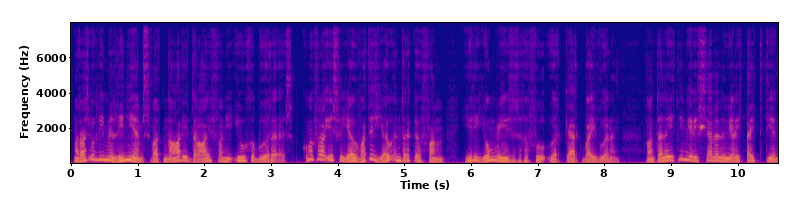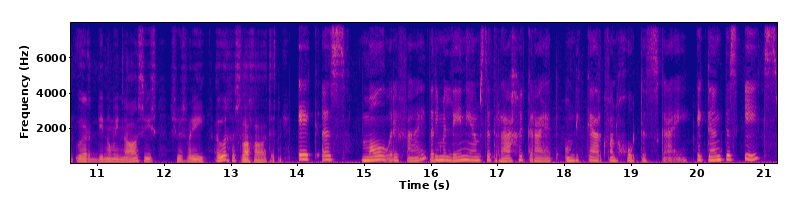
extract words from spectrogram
maar daar's ook die millenniums wat na die draai van die eeu gebore is. Kom ek vra eers vir jou, wat is jou indrukke van hierdie jong mense se gevoel oor kerkbywoning? Want hulle het nie meer dieselfde loyaliteit teenoor denominasies soos wat die ouer geslag gehad het nie. Ek is mal oor die feit dat die millenniums dit reg gekry het om die kerk van God te skei. Ek dink dis iets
